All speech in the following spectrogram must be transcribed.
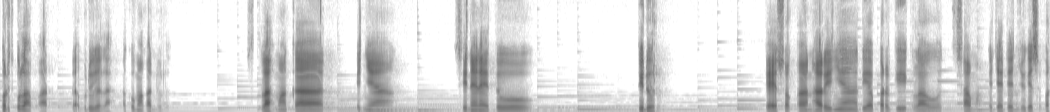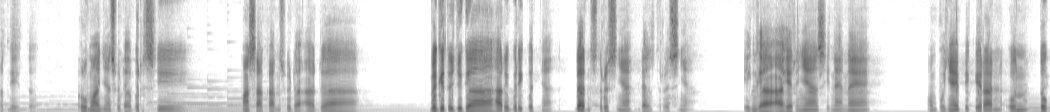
Perutku lapar. Tidak pedulilah, aku makan dulu. Setelah makan, kenyang, si nenek itu tidur. Keesokan harinya dia pergi ke laut, sama kejadian juga seperti itu. Rumahnya sudah bersih, masakan sudah ada. Begitu juga hari berikutnya, dan seterusnya, dan seterusnya. Hingga akhirnya si nenek mempunyai pikiran untuk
